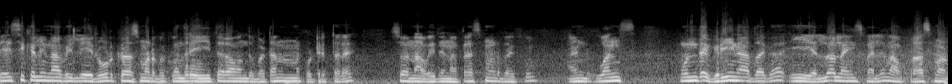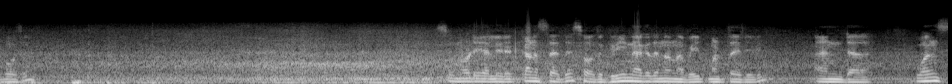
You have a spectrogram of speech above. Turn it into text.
ಬೇಸಿಕಲಿ ನಾವಿಲ್ಲಿ ರೋಡ್ ಕ್ರಾಸ್ ಮಾಡಬೇಕು ಅಂದರೆ ಈ ಥರ ಒಂದು ಬಟನ್ ಕೊಟ್ಟಿರ್ತಾರೆ. ಸೊ ನಾವು ಇದನ್ನು ಪ್ರೆಸ್ ಮಾಡಬೇಕು. ಆ್ಯಂಡ್ ಒನ್ಸ್ ಮುಂದೆ ಗ್ರೀನ್ ಆದಾಗ ಈ ಎಲ್ಲೋ ಲೈನ್ಸ್ ಮೇಲೆ ನಾವು ಕ್ರಾಸ್ ಮಾಡ್ಬೋದು. ಸೊ ನೋಡಿ ಅಲ್ಲಿ ರೆಡ್ ಕಾಣಿಸ್ತಾ ಇದೆ. ಸೊ ಅದು ಗ್ರೀನ್ ಆಗೋದನ್ನು ನಾವು ವೆಯ್ಟ್ ಮಾಡ್ತಾ ಇದ್ದೀವಿ. And once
